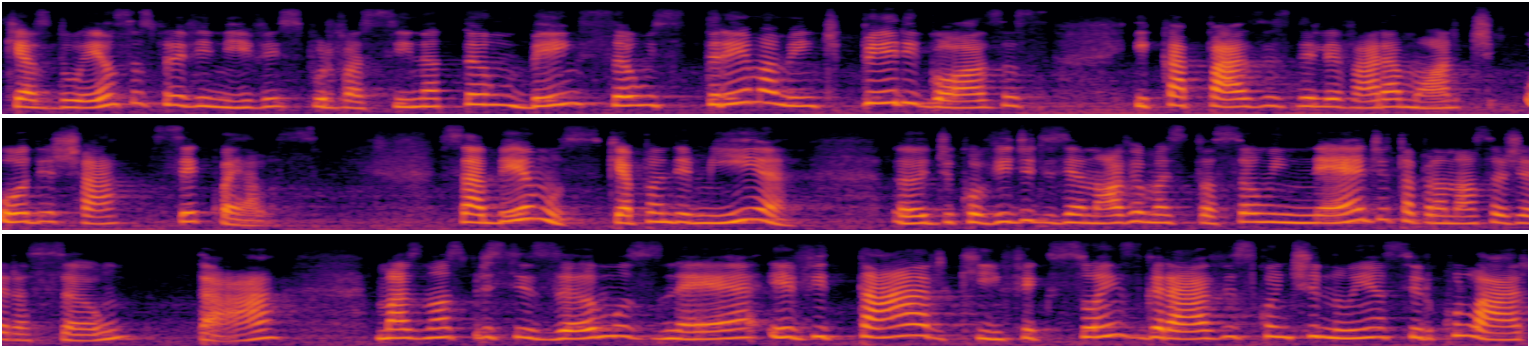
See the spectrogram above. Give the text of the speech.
que as doenças preveníveis por vacina também são extremamente perigosas e capazes de levar à morte ou deixar sequelas. Sabemos que a pandemia de Covid-19 é uma situação inédita para a nossa geração, tá? Mas nós precisamos né, evitar que infecções graves continuem a circular.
